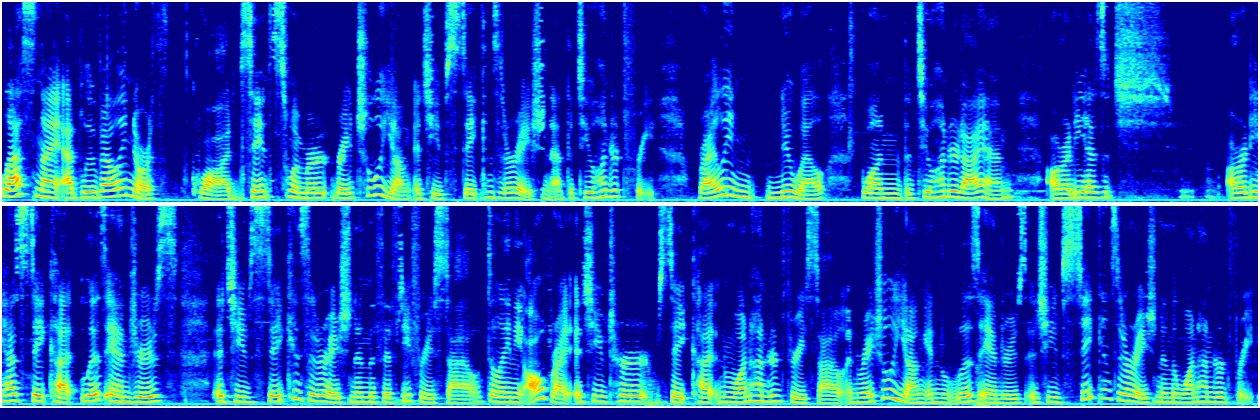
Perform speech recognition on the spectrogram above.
Last night at Blue Valley North Quad, Saints swimmer Rachel Young achieved state consideration at the 200 free. Riley Newell won the 200 IM, already has already has state cut. Liz Andrews achieved state consideration in the 50 freestyle. Delaney Albright achieved her state cut in 100 freestyle, and Rachel Young and Liz Andrews achieved state consideration in the 100 free.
